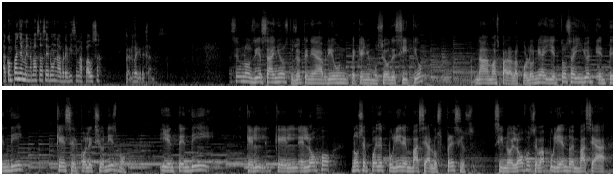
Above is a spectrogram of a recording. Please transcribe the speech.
acompáñame nada más a hacer una brevísima pausa regresamos. Hace unos 10 años, pues yo tenía, abrí un pequeño museo de sitio, nada más para la colonia, y entonces ahí yo entendí qué es el coleccionismo y entendí que el, que el, ojo no se puede pulir en base a los precios, sino el ojo se va puliendo en base a,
